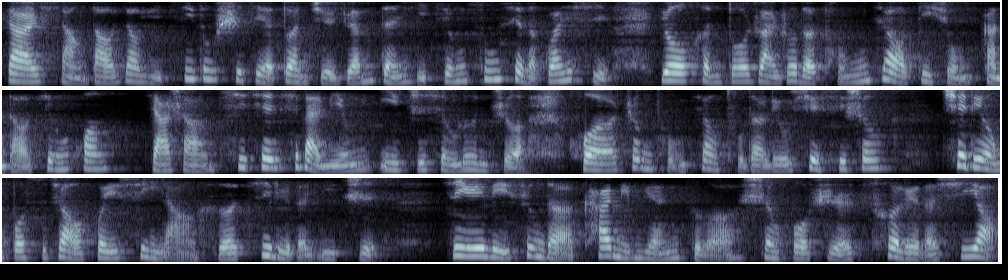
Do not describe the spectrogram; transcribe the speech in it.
然而想到要与基督世界断绝原本已经松懈的关系，有很多软弱的同教弟兄感到惊慌。加上七千七百名以执行论者或正统教徒的流血牺牲，确定波斯教会信仰和纪律的意志，基于理性的开明原则，甚或是策略的需要。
